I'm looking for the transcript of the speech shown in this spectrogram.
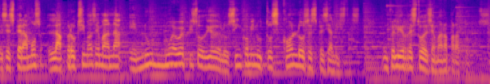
Les esperamos la próxima semana en un nuevo episodio de Los 5 Minutos con los especialistas. Un feliz resto de semana para todos.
